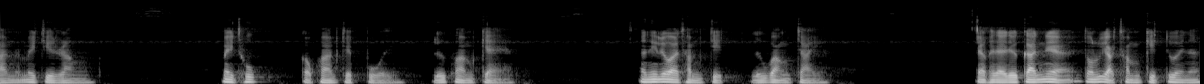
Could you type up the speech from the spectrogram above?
ารมันไม่จีรัง ไม่ทุกข์กับความเจ็บป่วยหรือความแก่ อันนี้เรียกว่าทำจิตหรือวางใจแต่ขณะเดียวกันเนี่ยต้องรู้จักทำกิจด้วยนะ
